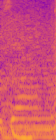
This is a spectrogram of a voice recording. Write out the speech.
comes on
